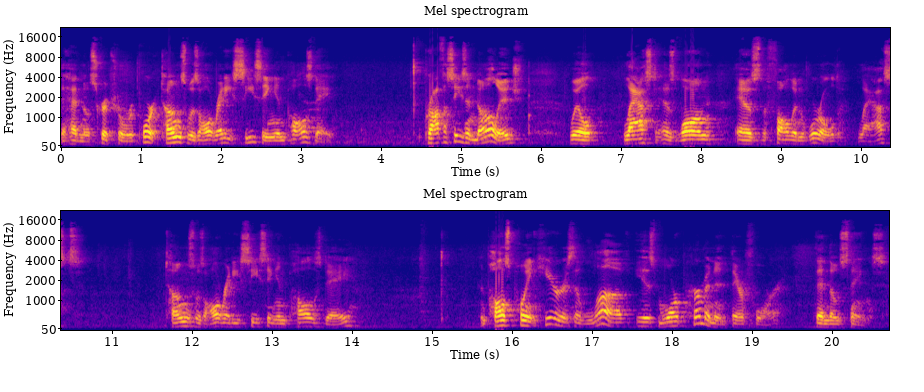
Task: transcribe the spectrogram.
They had no scriptural report. Tongues was already ceasing in Paul's day. Prophecies and knowledge will last as long as the fallen world lasts. Tongues was already ceasing in Paul's day. And Paul's point here is that love is more permanent, therefore, than those things.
